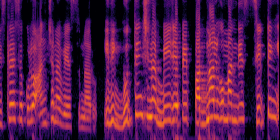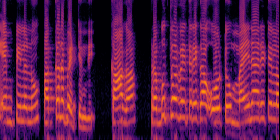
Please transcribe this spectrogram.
విశ్లేషకులు అంచనా వేస్తున్నారు. ఇది గుర్తించిన బీజేపీ పద్నాలుగు మంది సిట్టింగ్ ఎంపీలను పక్కన పెట్టింది. కాగా ప్రభుత్వ వ్యతిరేక ఓటు మైనారిటీల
